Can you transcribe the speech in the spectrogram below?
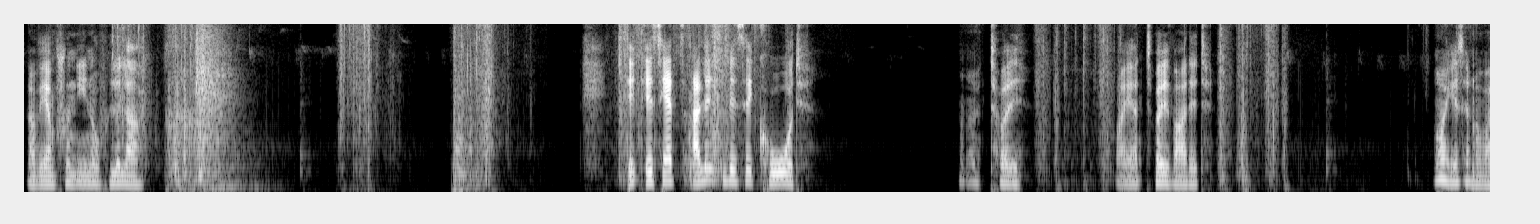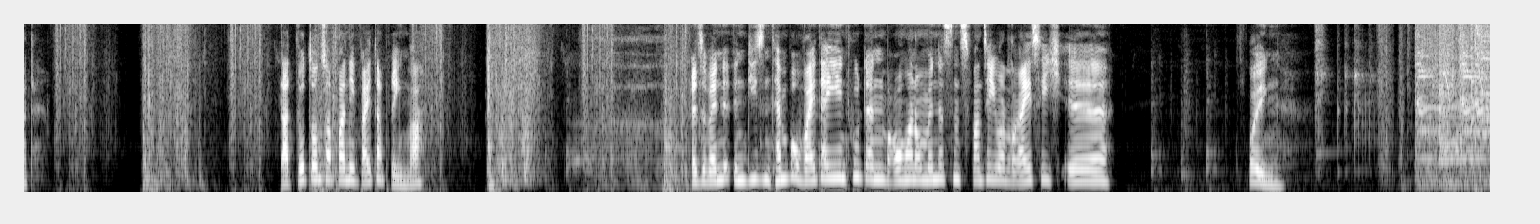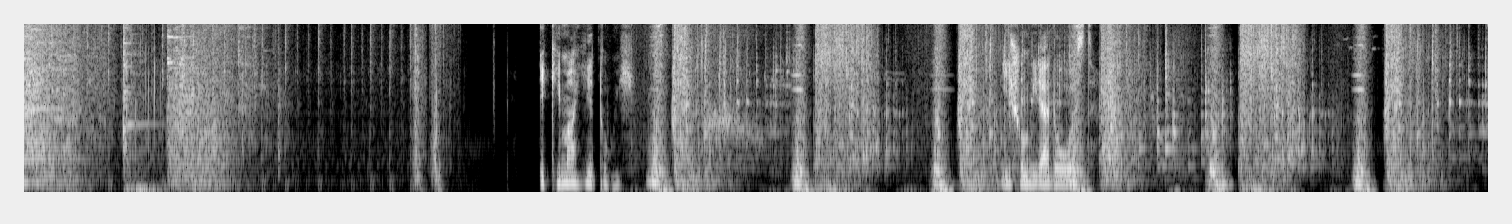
Aber wir haben schon ihn auf Lilla. Das ist jetzt alles ein bisschen Code. Ah, toll. War ja toll, war das. Oh, hier ist ja noch was. Das wird uns aber nicht weiterbringen, wa? Also wenn in diesem Tempo weitergehen tut, dann brauchen wir noch mindestens 20 oder 30 äh, Folgen. Ich gehe mal hier durch. Die schon wieder Durst.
